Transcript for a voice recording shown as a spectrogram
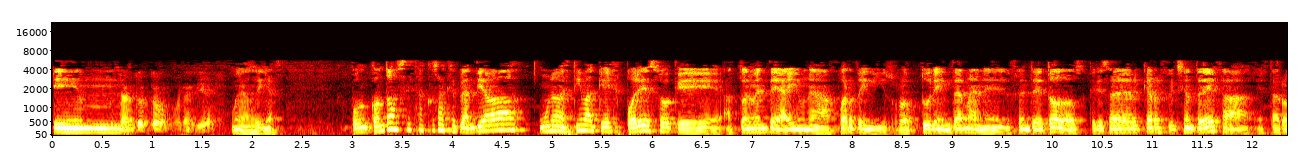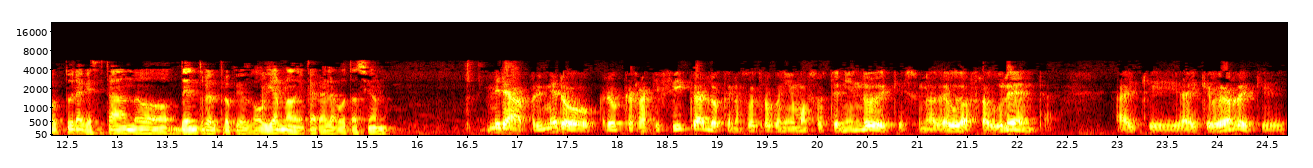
Eh, ¿Qué tal Toto? Buenos días. Buenos días. Con todas estas cosas que planteaba, uno estima que es por eso que actualmente hay una fuerte ruptura interna en el frente de todos. Quería saber qué reflexión te deja esta ruptura que se está dando dentro del propio gobierno de cara a la votación. Mira, primero creo que ratifica lo que nosotros veníamos sosteniendo de que es una deuda fraudulenta. Hay que, hay que ver de que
